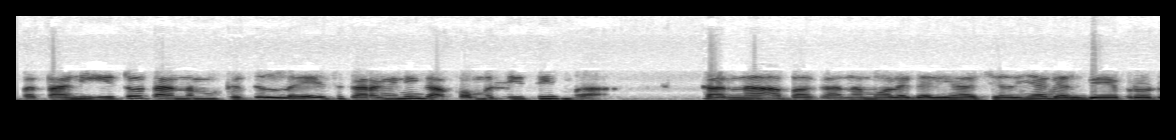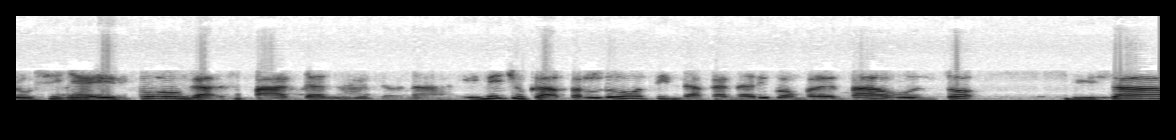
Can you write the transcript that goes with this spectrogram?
Petani itu tanam kedelai sekarang ini nggak kompetitif, Mbak. Karena apa? Karena mulai dari hasilnya dan biaya produksinya itu nggak sepadan gitu. Nah, ini juga perlu tindakan dari pemerintah untuk bisa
